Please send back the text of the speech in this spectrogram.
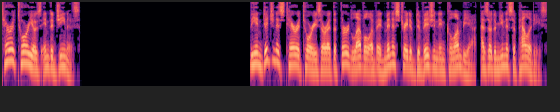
Territorios indígenas The indigenous territories are at the third level of administrative division in Colombia, as are the municipalities.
